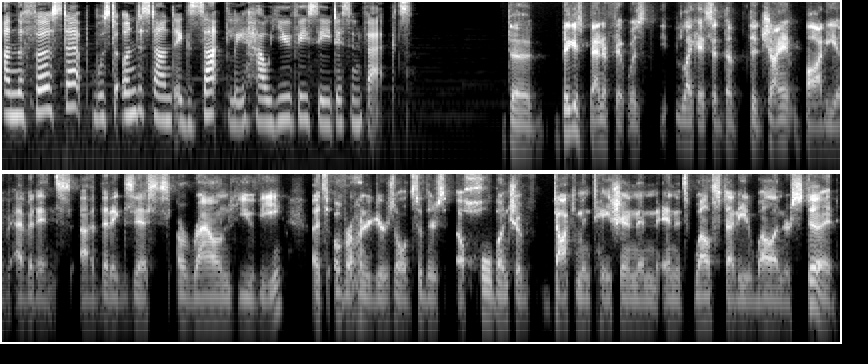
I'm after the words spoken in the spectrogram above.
And the first step was to understand exactly how UVC disinfects the biggest benefit was like i said the the giant body of evidence uh, that exists around uv it's over 100 years old so there's a whole bunch of documentation and and it's well studied well understood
